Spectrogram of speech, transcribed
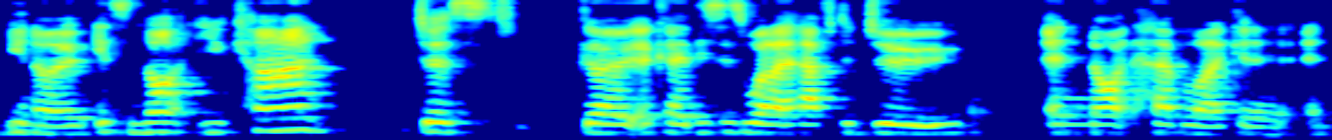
You know, it's not, you can't just go, okay, this is what I have to do and not have like a, an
